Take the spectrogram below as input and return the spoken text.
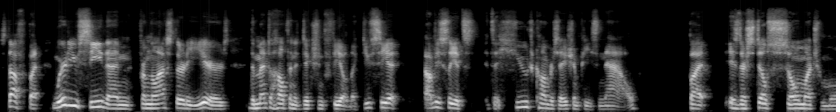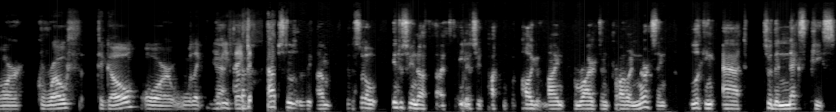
stuff, but where do you see then from the last 30 years the mental health and addiction field? Like, do you see it? Obviously, it's it's a huge conversation piece now, but is there still so much more growth to go, or like, yeah, what do you think? Absolutely. Um, so interesting enough, I yesterday talking to a colleague of mine from Ryerson, Toronto, in nursing, looking at so the next piece.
